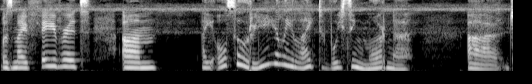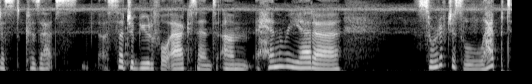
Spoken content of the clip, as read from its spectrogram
was my favorite. Um, I also really liked voicing Morna, uh, just because that's such a beautiful accent. Um, Henrietta sort of just leapt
